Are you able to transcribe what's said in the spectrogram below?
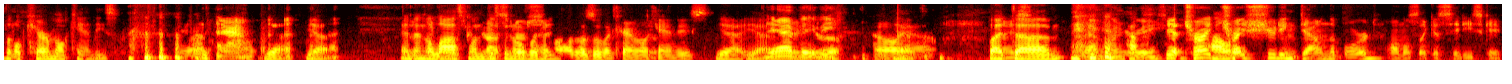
little caramel candies. yeah, yeah, yeah. And then the last one, just an overhead. Oh, those are the caramel candies. Yeah, yeah. Yeah, baby. Oh yeah. yeah. But nice. um, I'm hungry. yeah, try I'll, try shooting down the board almost like a cityscape.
